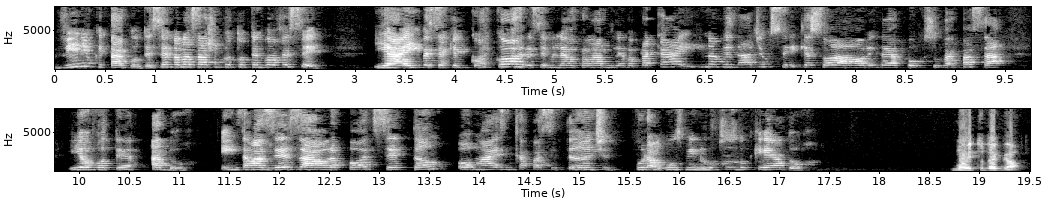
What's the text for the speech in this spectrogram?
virem o que está acontecendo, elas acham que eu estou tendo AVC. E aí vai ser aquele corre-corre, você me leva para lá, me leva para cá, e, e, na verdade eu sei que é só a aura e daí a pouco isso vai passar e eu vou ter a dor. Então, às vezes, a aura pode ser tão ou mais incapacitante por alguns minutos do que a dor. Muito legal.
